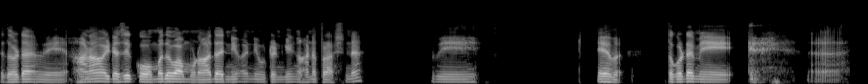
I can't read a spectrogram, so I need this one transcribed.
එතොට මේ හනාව ඉටස කෝමදවා මොනාද නිවටන්ගෙන් හන ප්‍රශ්න. මේ එම තකොට මේ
